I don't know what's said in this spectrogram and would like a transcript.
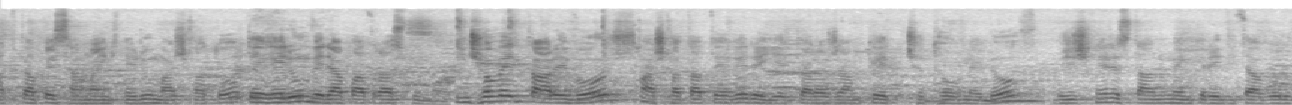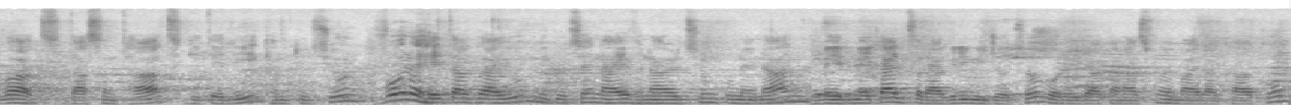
հատկապես համայնքներում աշխատող տեղերում վերապատրաստում է։ Ինչով է կարևոր աշխատատեղերը երկարաժամկետ չթողնելով բժիշկները ստանում են կրեդիտավորված դասընթաց, գիտելիք, հմտություն, որը հետագայում միգուցե նաեւ հնարավորություն կունենան մեր մեկ այլ ծրագրի միջոցով, որը իրականացվում իրականացվում է մայրաքաղաքում,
